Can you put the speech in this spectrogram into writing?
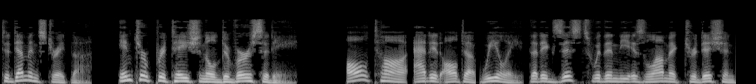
to demonstrate the interpretational diversity al-ta'addud al-ta'wili that exists within the Islamic tradition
